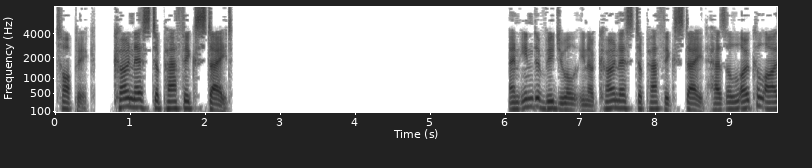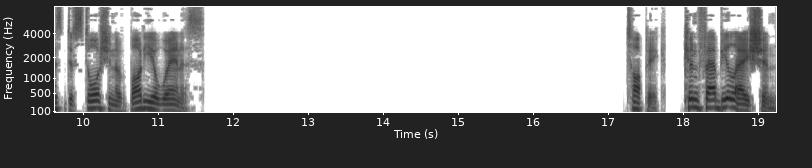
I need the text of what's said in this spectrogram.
Topic: Coenestopathic state. An individual in a coenestopathic state has a localized distortion of body awareness, Topic: Confabulation.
